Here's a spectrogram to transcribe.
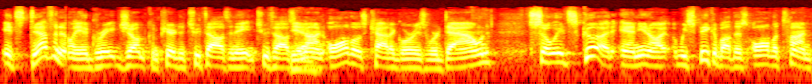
it's definitely a great jump compared to 2008 and 2009. Yeah. All those categories were down. So it's good. And, you know, we speak about this all the time.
